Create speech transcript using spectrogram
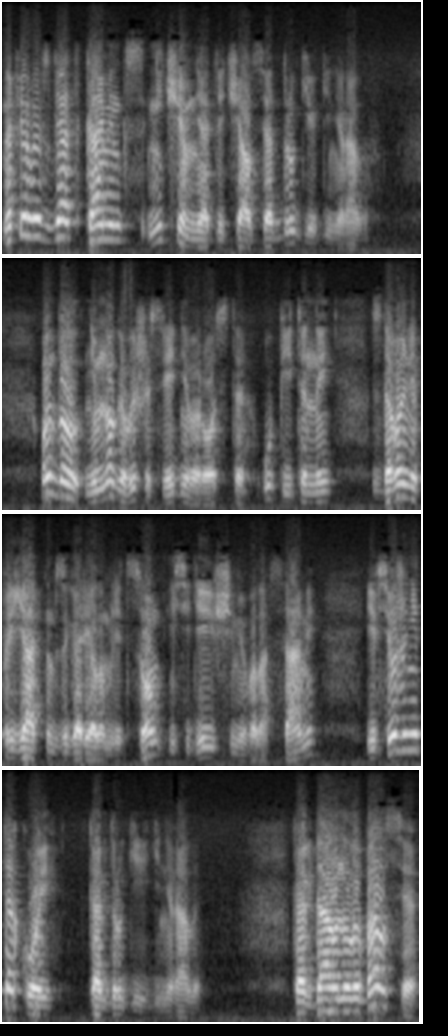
На первый взгляд Каммингс ничем не отличался от других генералов. Он был немного выше среднего роста, упитанный, с довольно приятным загорелым лицом и сидеющими волосами, и все же не такой, как другие генералы. Когда он улыбался,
